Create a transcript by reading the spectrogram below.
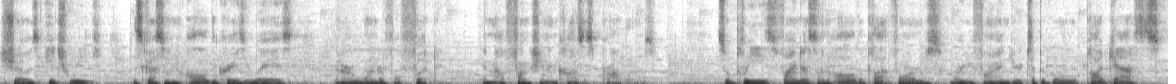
shows each week discussing all the crazy ways that our wonderful foot can malfunction and cause us problems. So please find us on all the platforms where you find your typical podcasts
